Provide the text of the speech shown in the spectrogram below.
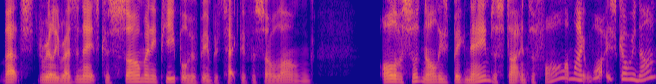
that really resonates because so many people who've been protected for so long, all of a sudden, all these big names are starting to fall. I'm like, what is going on?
